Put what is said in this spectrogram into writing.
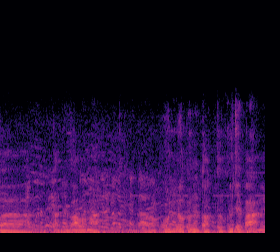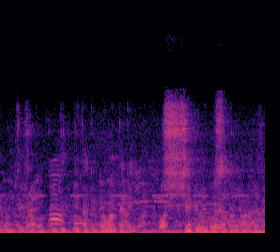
বা তাদের বাবা মা অন্য কোনো তথ্য খুঁজে পান এবং সেই সম্পর্কে যুক্তি থাকে, প্রমাণ থাকে, সেটি উপস্থাপন করা যাবে,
